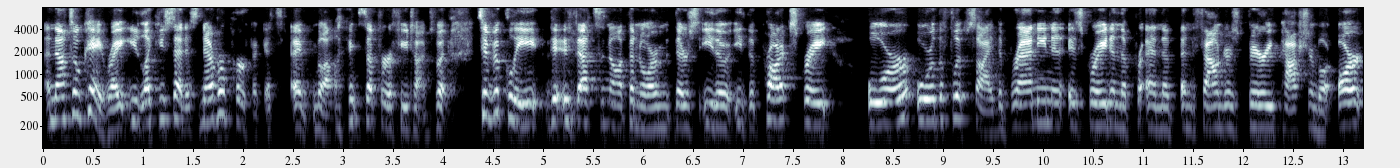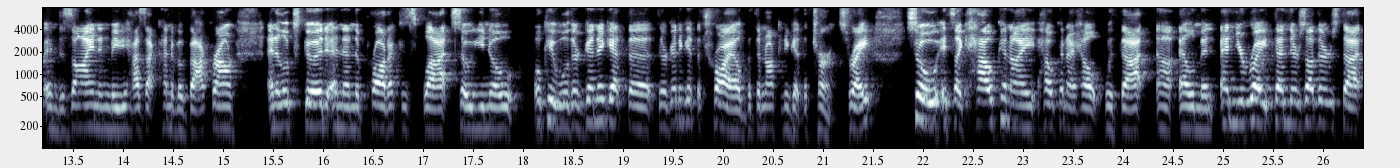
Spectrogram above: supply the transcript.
and that's okay, right? You, like you said, it's never perfect. It's eh, well, except for a few times, but typically that's not the norm. There's either either the product's great or or the flip side the branding is great and the and the and the founder's very passionate about art and design and maybe has that kind of a background and it looks good and then the product is flat. So you know okay well they're going to get the they're going to get the trial but they're not going to get the turns right? So it's like how can i how can i help with that uh, element? And you're right then there's others that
